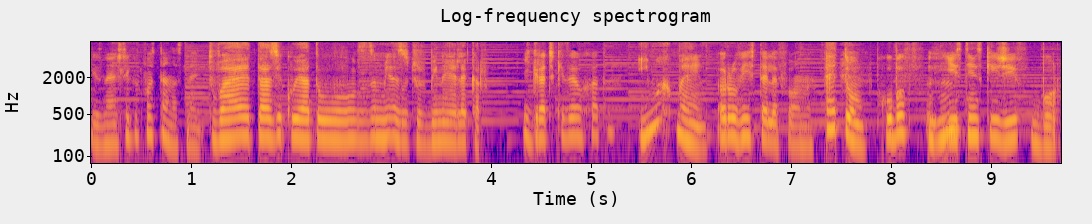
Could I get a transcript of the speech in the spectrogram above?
И знаеш ли какво стана с нея? Това е тази, която замина за чужбина е лекар. Играчки за елхата? Имахме. Рови в телефона. Ето. Хубав, mm-hmm. истински жив бор.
